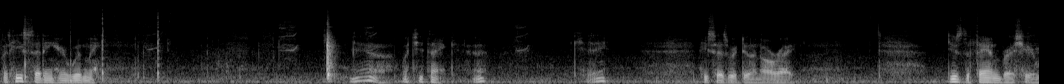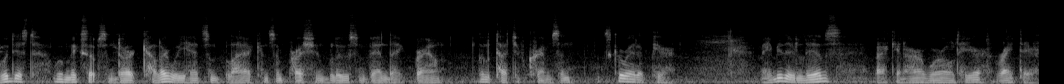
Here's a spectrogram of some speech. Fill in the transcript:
but he's sitting here with me. Yeah, what you think? Huh? Okay. He says we're doing all right. Use the fan brush here. We'll just we'll mix up some dark color. We had some black and some Prussian blue, some Van Dyke brown, a little touch of crimson. Let's go right up here. Maybe there lives back in our world here, right there.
